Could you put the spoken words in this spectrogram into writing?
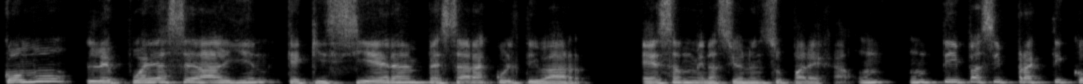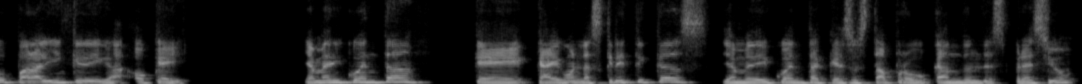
¿Cómo le puede hacer a alguien que quisiera empezar a cultivar esa admiración en su pareja? Un, un tip así práctico para alguien que diga, ok, ya me di cuenta que caigo en las críticas, ya me di cuenta que eso está provocando el desprecio,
